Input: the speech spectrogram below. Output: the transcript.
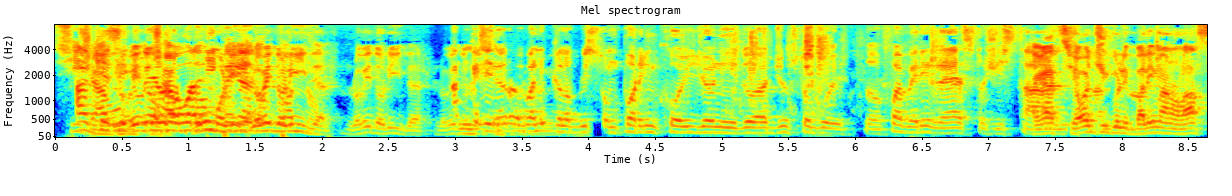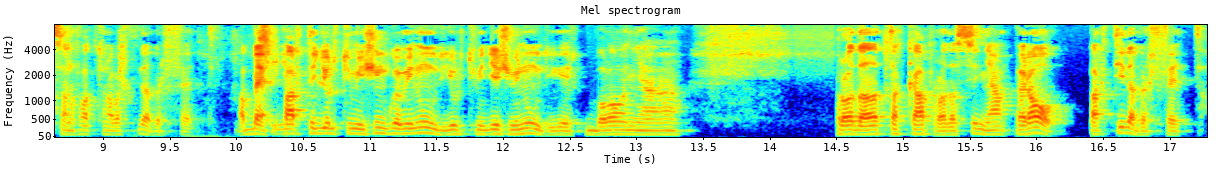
Sì, Anche c'ha se vedo, Europa League- lo vedo leader, lo vedo leader, lo vedo Anche se in leader. Europa League l'ho visto un po' rincoglionito, è giusto questo. Poi per il resto ci sta. Ragazzi, oggi con i Balì Manolas hanno fatto una partita perfetta. Vabbè, Sì. a parte gli ultimi 5 minuti, gli ultimi 10 minuti che il Bologna prova ad attaccare, prova ad assegnare, però partita perfetta.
